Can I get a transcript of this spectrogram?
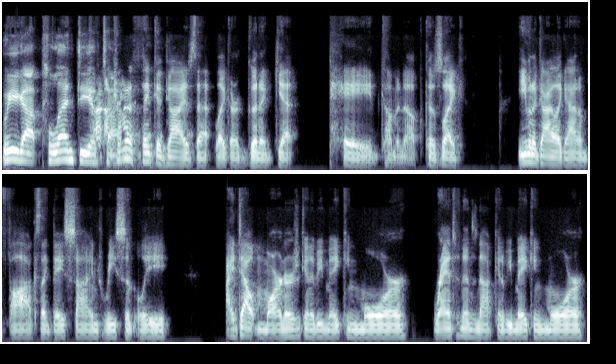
We got plenty of time. I'm trying to think of guys that like are gonna get paid coming up because like even a guy like Adam Fox, like they signed recently. I doubt Marner's gonna be making more. Rantanen's not gonna be making more.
